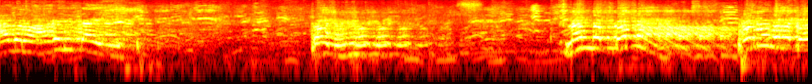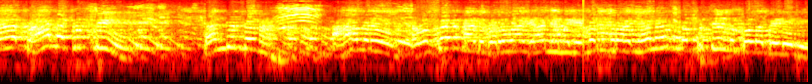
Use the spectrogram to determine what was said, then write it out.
ಆದರೂ ಆಗಲಿ ತಾಯಿ ತಾಯಿ ನನ್ನ ತಮ್ಮ ಬರುವಾಗ ದಾನ ಬುದ್ಧಿ ತಂದಿದ್ದನು. ಆದರೆ ಅವಸರ ತಿಳಿದುಕೊಳ್ಳಬೇಡಿರಿ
